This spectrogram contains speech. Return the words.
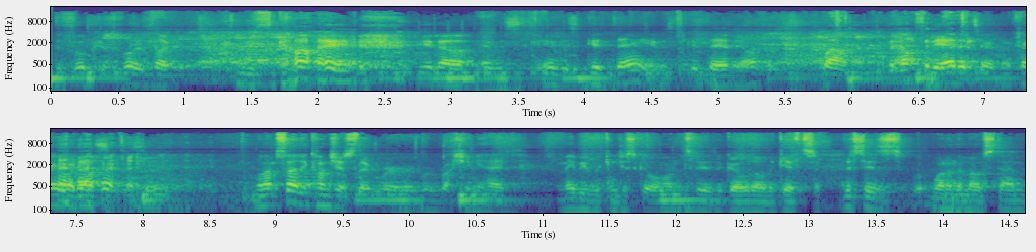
The focus puller was like in the sky. you know, it was it was a good day. It was a good day at the office. Well, but not for the editor, but for everyone else. Well, I'm slightly conscious that we're, we're rushing ahead. Maybe we can just go on to the girl with all the gifts. This is one of the most um,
